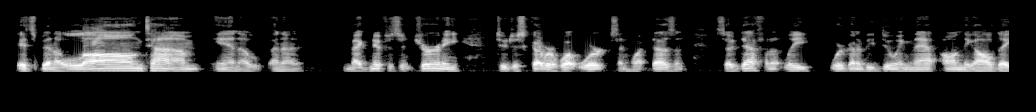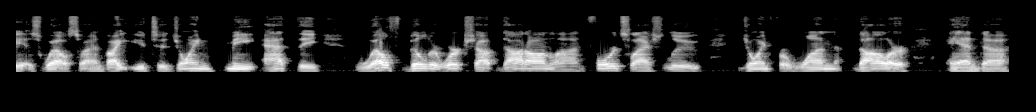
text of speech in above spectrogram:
it's been a long time in a, in a magnificent journey to discover what works and what doesn't. So definitely we're going to be doing that on the all day as well. So I invite you to join me at the wealth builder workshop.online forward slash Lou join for $1 and, uh,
